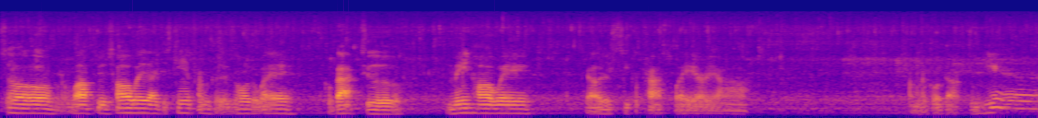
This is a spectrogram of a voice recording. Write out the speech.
So, I'm going to walk through this hallway that I just came from because there's no other way. Go back to the main hallway. Got the secret pathway area. I'm going to go down in here.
